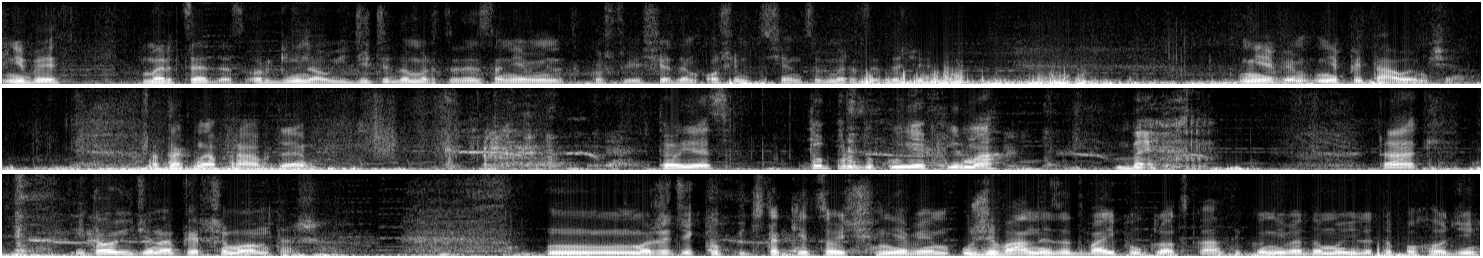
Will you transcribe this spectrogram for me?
niby Mercedes, oryginał. Idziecie do Mercedesa, nie wiem ile to kosztuje, 7-8 tysięcy w Mercedesie. Nie wiem, nie pytałem się. A tak naprawdę to jest, to produkuje firma Bechr. Tak? I to idzie na pierwszy montaż. Mm, możecie kupić takie coś, nie wiem, używane za 2,5 klocka, tylko nie wiadomo ile to pochodzi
